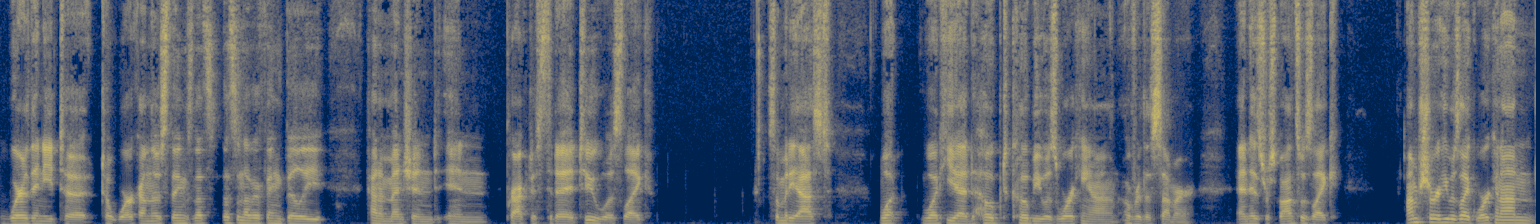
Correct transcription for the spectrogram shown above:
where they need to to work on those things. That's that's another thing billy kind of mentioned in practice today too was like somebody asked what he had hoped Kobe was working on over the summer, and his response was like, "I'm sure he was like working on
